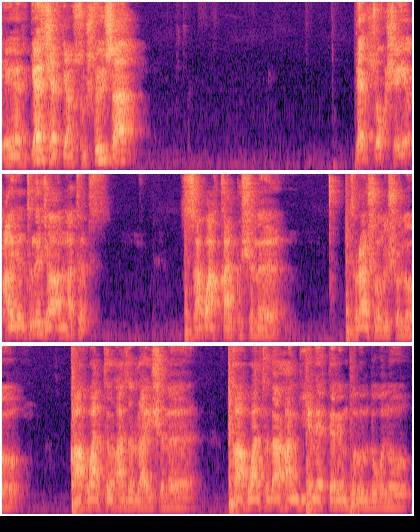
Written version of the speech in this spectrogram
eğer gerçekten suçluysa pek çok şeyi ayrıntılıca anlatır. Sabah kalkışını, tıraş oluşunu, kahvaltı hazırlayışını, kahvaltıda hangi yemeklerin bulunduğunu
